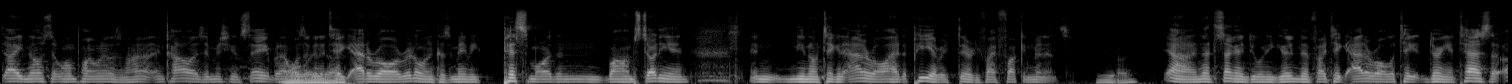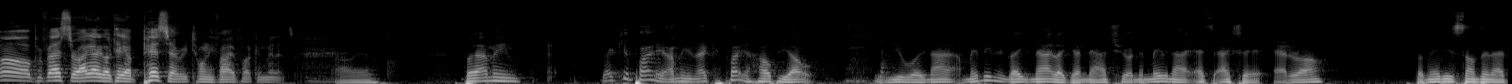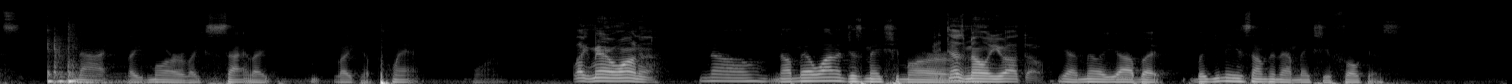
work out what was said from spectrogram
diagnosed at one point when I was in, in college at Michigan State, but I Oh, wasn't going to take Adderall or Ritalin because it made me piss more than while I'm studying, and you know taking Adderall. I had to pee every 35 fucking minutes. You really? Yeah, and that's not gonna do any good. And if I take Adderall to take it during a test, like, oh professor, I gotta go take a piss every 25 fucking minutes. Oh yeah. But I mean, that could probably. I mean, that could probably help you out if you were not maybe like not like a natural, and maybe not. It's actually Adderall, but maybe something that's not like more like si- like like a plant. Like marijuana, No, no, marijuana just makes you more. it does mellow you out though. Yeah, mellow you out, but but you need something that makes you focus,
